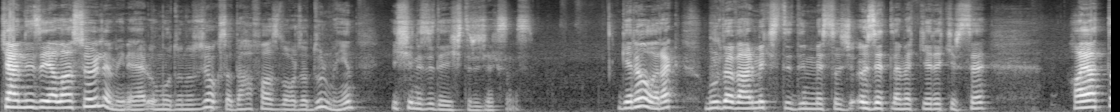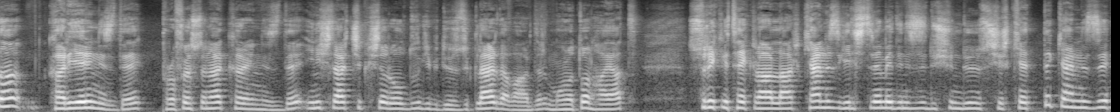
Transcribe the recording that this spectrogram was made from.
kendinize yalan söylemeyin. Eğer umudunuz yoksa daha fazla orada durmayın. işinizi değiştireceksiniz. Genel olarak burada vermek istediğim mesajı özetlemek gerekirse hayatta kariyerinizde, profesyonel kariyerinizde inişler çıkışlar olduğu gibi düzlükler de vardır. Monoton hayat, sürekli tekrarlar, kendinizi geliştiremediğinizi düşündüğünüz şirkette kendinizi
